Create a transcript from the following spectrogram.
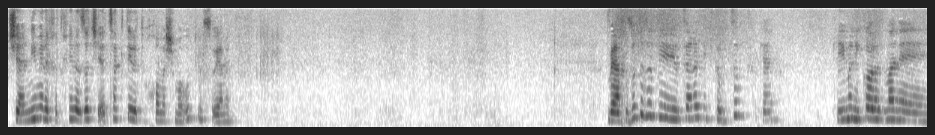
שאני מלכתחילה זאת שיצקתי לתוכו משמעות מסוימת. והאחזות הזאת יוצרת התכווצות, כן? כי אם אני כל הזמן אה,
